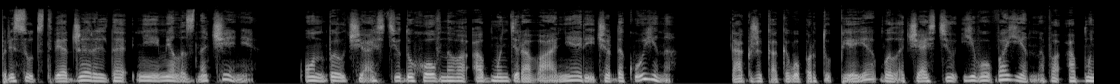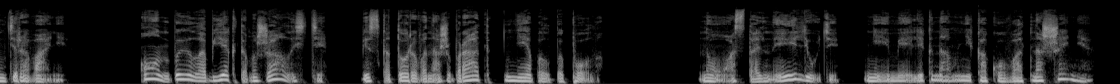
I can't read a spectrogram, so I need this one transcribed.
Присутствие Джеральда не имело значения. Он был частью духовного обмундирования Ричарда Куина, так же, как его портупея была частью его военного обмундирования. Он был объектом жалости, без которого наш брат не был бы полон. Но остальные люди не имели к нам никакого отношения.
